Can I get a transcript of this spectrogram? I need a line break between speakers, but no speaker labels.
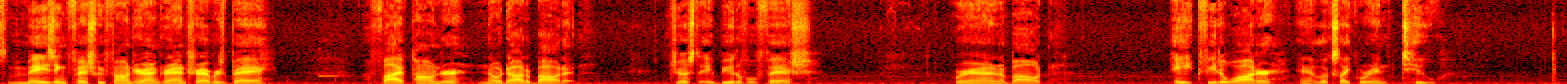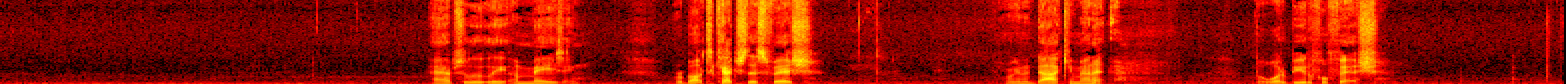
It's amazing fish we found here on Grand Traverse Bay. A five pounder, no doubt about it. Just a beautiful fish. We're in about eight feet of water and it looks like we're in two. Absolutely amazing. We're about to catch this fish. We're going to document it. But what a beautiful fish.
